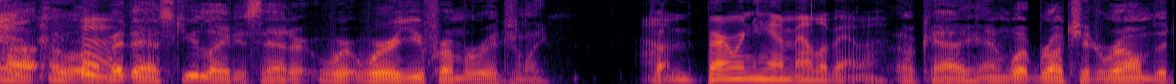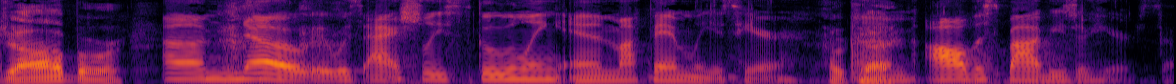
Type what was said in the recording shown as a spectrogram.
Uh, well, I meant to ask you ladies that. Where, where are you from originally? Um, Birmingham, Alabama. Okay. And what brought you to Rome? The job or? Um, no, it was actually schooling, and my family is here. Okay. Um, all the Spiveys are here. So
